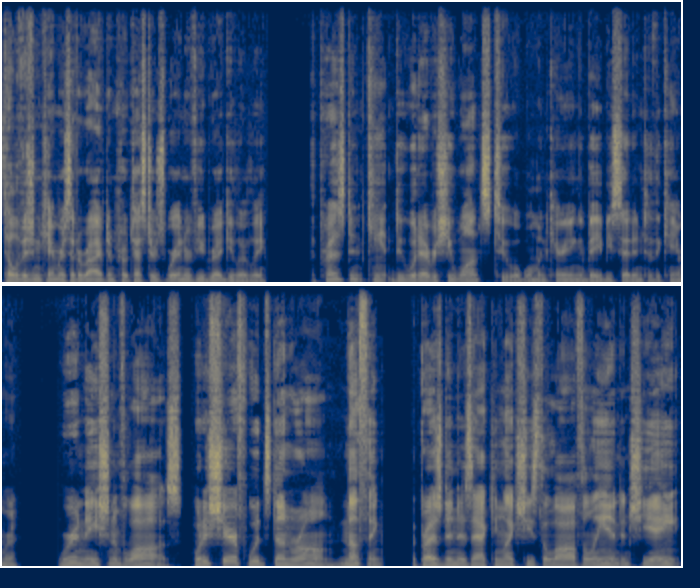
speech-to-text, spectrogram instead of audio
Television cameras had arrived and protesters were interviewed regularly. The president can't do whatever she wants to, a woman carrying a baby said into the camera. We're a nation of laws. What has Sheriff Woods done wrong? Nothing. The president is acting like she's the law of the land, and she ain't.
